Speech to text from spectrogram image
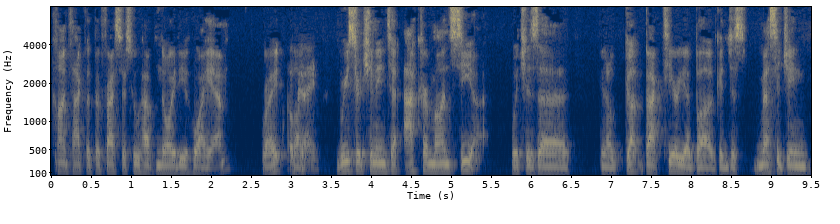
contact with professors who have no idea who I am, right? Okay. Like researching into Akkermansia, which is a you know gut bacteria bug, and just messaging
